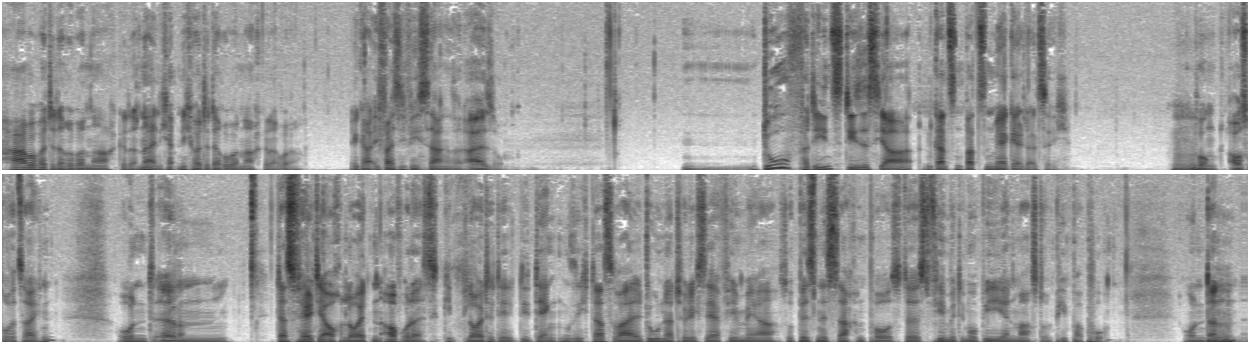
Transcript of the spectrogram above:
habe heute darüber nachgedacht. Nein, ich habe nicht heute darüber nachgedacht, aber egal, ich weiß nicht, wie ich sagen soll. Also, du verdienst dieses Jahr einen ganzen Batzen mehr Geld als ich. Punkt. Ausrufezeichen. Und ähm, das fällt ja auch Leuten auf, oder es gibt Leute, die, die denken sich das, weil du natürlich sehr viel mehr so Business-Sachen postest, viel mit Immobilien machst und pipapo. Und dann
